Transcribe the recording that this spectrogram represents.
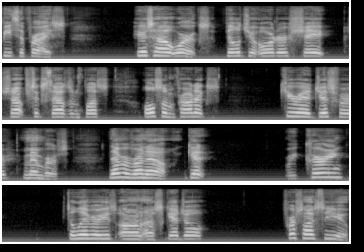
beat the price. Here's how it works build your order, shape, shop 6,000 plus wholesome products curated just for members. Never run out. Get recurring deliveries on a schedule personalized to you.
